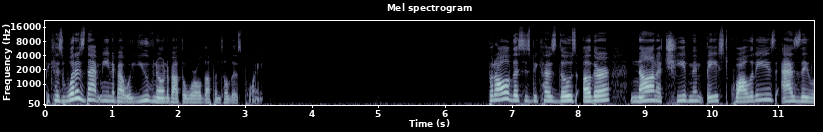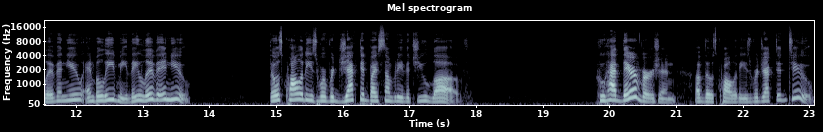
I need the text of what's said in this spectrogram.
Because what does that mean about what you've known about the world up until this point? But all of this is because those other non achievement based qualities, as they live in you, and believe me, they live in you, those qualities were rejected by somebody that you love, who had their version of those qualities rejected too.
